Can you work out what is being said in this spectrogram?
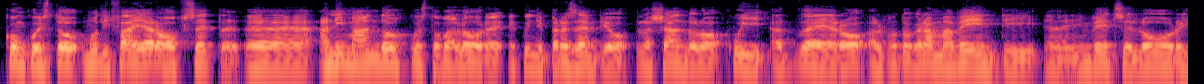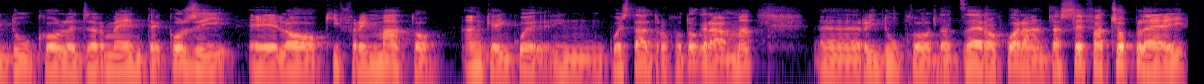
con questo modifier offset eh, animando questo valore. E quindi per esempio lasciandolo qui a 0 al fotogramma 20 eh, invece lo riduco leggermente così e l'ho keyframato anche in, que in quest'altro fotogramma eh, riduco da 0 a 40 se faccio play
